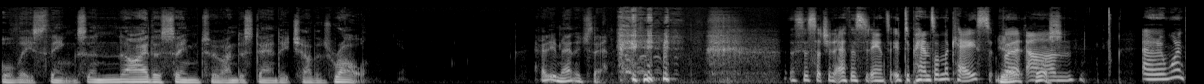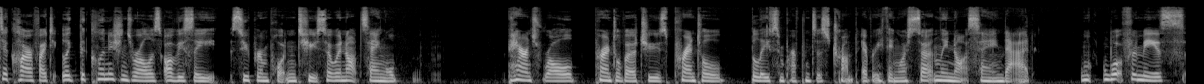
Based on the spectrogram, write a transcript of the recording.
all these things. And neither seem to understand each other's role. How do you manage that? this is such an ethicist answer. It depends on the case, yeah, but um, and I wanted to clarify, too, like the clinician's role is obviously super important too. So we're not saying well, parents' role, parental virtues, parental beliefs and preferences trump everything. We're certainly not saying that. What for me is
